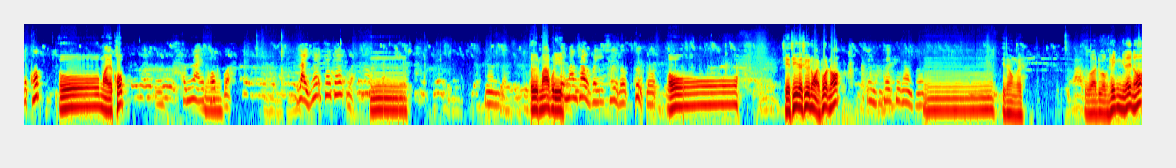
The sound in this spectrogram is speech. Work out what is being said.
จะครบโอ้มาจะครบพันมาจะครบว่ะ ไหลแค่แค่แค่ว่ะอืมนอนว่ะตื่นมาพอดีตื่นมาเช้าไปซื้อรถซื้อรถโอ้เสียที่จะชื่อหน่อยโพดเนาะอืมเท่ที่นอนเขาอืมพี่น้องเลยคือว่าดวงเฮงอยู่ได้เนาะ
